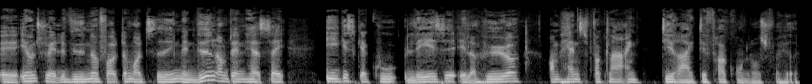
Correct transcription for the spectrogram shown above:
øh, eventuelle vidner, folk der måtte sidde ind med en viden om den her sag, ikke skal kunne læse eller høre om hans forklaring direkte fra grundlovsforhøret.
